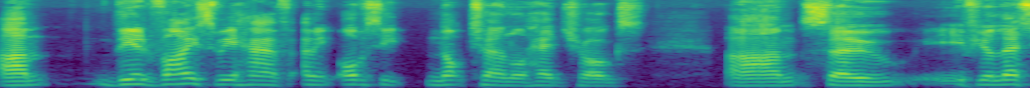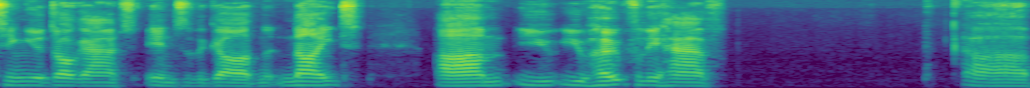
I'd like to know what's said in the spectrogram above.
Um, the advice we have, I mean, obviously nocturnal hedgehogs. Um, so if you're letting your dog out into the garden at night, um, you you hopefully have uh,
